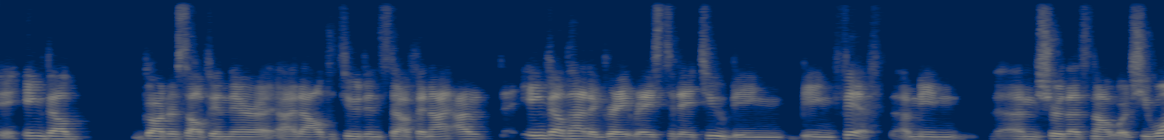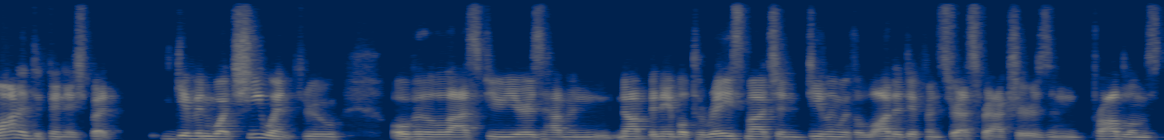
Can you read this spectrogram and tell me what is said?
Ingvild got herself in there at, altitude and stuff. And I, I Ingvild had a great race today too, being being fifth. I mean, I'm sure that's not what she wanted to finish, but given what she went through over the last few years, having not been able to race much and dealing with a lot of different stress fractures and problems,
